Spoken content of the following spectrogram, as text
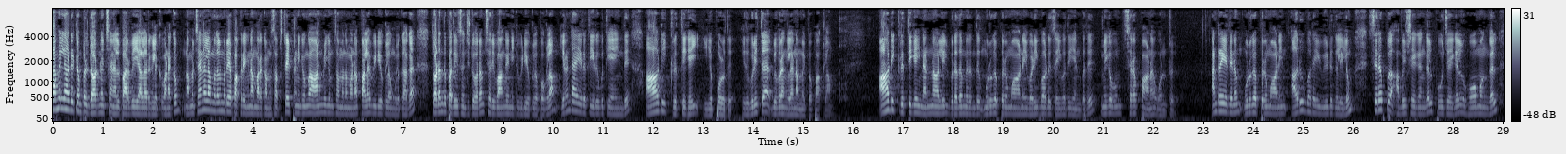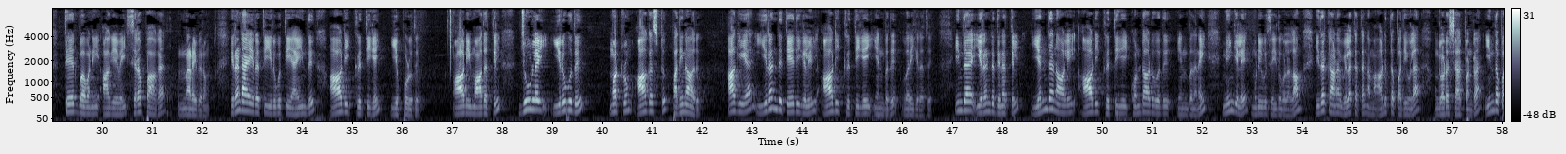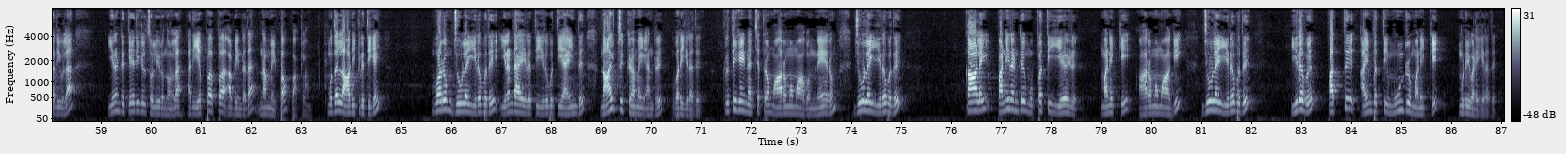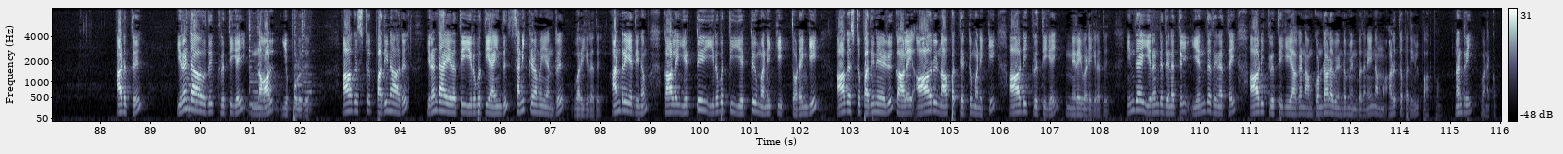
Tamil Nadu temple dot net channel பார்வையாளர்களுக்கு வணக்கம். நம்ம சேனலை முதல் முறையாக பார்க்குறீங்கன்னா மறக்காம சப்ஸ்கிரைப் பண்ணிக்கோங்க. ஆன்மீகம் சம்பந்தமான பல வீடியோக்களை உங்களுக்காக தொடர்ந்து பதிவு செஞ்சுட்டு வரோம். சரி வாங்க இன்னைக்கு வீடியோக்குள்ளே போகலாம். இரண்டாயிரத்தி இருபத்தி ஐந்து ஆடி கிருத்திகை எப்பொழுது? இது குறித்த விவரங்களை நம்ம இப்போ பார்க்கலாம். ஆடி கிருத்திகை நன்னாளில் விரதமிருந்து முருகப்பெருமானை வழிபாடு செய்வது என்பது மிகவும் சிறப்பான ஒன்று. அன்றைய தினம் முருகப்பெருமானின் அறுபடை வீடுகளிலும் சிறப்பு அபிஷேகங்கள் பூஜைகள் ஹோமங்கள் தேர்பவனி ஆகியவை சிறப்பாக நடைபெறும். இரண்டாயிரத்தி இருபத்தி ஐந்து ஆடி கிருத்திகை எப்பொழுது? ஆடி மாதத்தில் ஜூலை இருபது மற்றும் ஆகஸ்ட் பதினாறு ஆகிய இரண்டு தேதிகளில் ஆடி கிருத்திகை என்பது வருகிறது. இந்த இரண்டு தினத்தில் எந்த நாளில் ஆடி கிருத்திகை கொண்டாடுவது என்பதனை நீங்களே முடிவு செய்து கொள்ளலாம். இதற்கான விளக்கத்தை நம்ம அடுத்த பதிவில் உங்களோட ஷேர் பண்ணுறேன் இந்த பதிவில் இரண்டு தேதிகள் சொல்லியிருந்தோம்ல அது எப்போ எப்போ அப்படின்றத நம்ம இப்போ பார்க்கலாம். முதல் ஆடி கிருத்திகை வரும் ஜூலை இருபது இரண்டாயிரத்தி இருபத்தி ஐந்து ஞாயிற்றுக்கிழமை அன்று வருகிறது. கிருத்திகை நட்சத்திரம் ஆரம்பமாகும் நேரம் ஜூலை இருபது காலை பனிரெண்டு முப்பத்தி ஏழு மணிக்கு ஆரம்பமாகி ஜூலை இருபது இரவு பத்து ஐம்பத்தி மூன்று மணிக்கு முடிவடைகிறது. அடுத்து இரண்டாவது கிருத்திகை நாள் எப்பொழுது? ஆகஸ்ட் பதினாறு இரண்டாயிரத்தி இருபத்தி ஐந்து சனிக்கிழமை அன்று வருகிறது. அன்றைய தினம் காலை எட்டு இருபத்தி எட்டு மணிக்கு தொடங்கி ஆகஸ்ட் பதினேழு காலை ஆறு நாற்பத்தெட்டு மணிக்கு ஆடி கிருத்திகை நிறைவடைகிறது. இந்த இரண்டு தினத்தில் எந்த தினத்தை ஆடி கிருத்திகையாக நாம் கொண்டாட வேண்டும் என்பதனை நாம் அடுத்த பதிவில் பார்ப்போம். நன்றி வணக்கம்.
